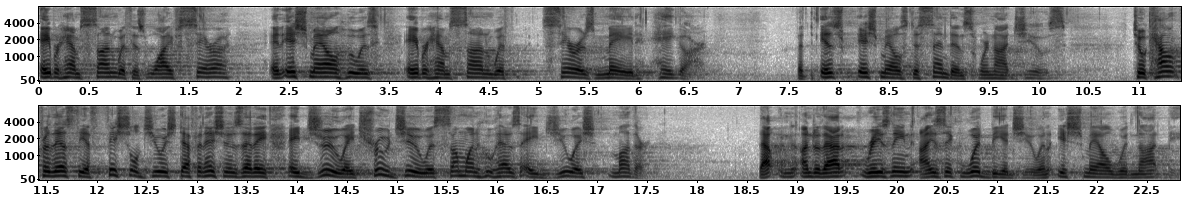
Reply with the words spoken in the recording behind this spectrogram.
Abraham's son with his wife Sarah, and Ishmael, who is Abraham's son with Sarah's maid Hagar. But Ishmael's descendants were not Jews. To account for this, the official Jewish definition is that a, a Jew, a true Jew, is someone who has a Jewish mother. That, under that reasoning, Isaac would be a Jew and Ishmael would not be.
